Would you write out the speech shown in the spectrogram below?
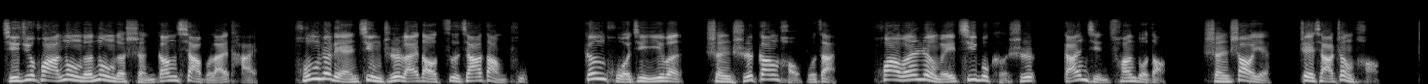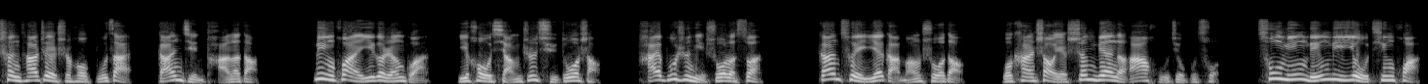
几句话弄得弄得沈刚下不来台，红着脸径直来到自家当铺，跟伙计一问，沈石刚好不在。花文认为机不可失，赶紧撺掇道：“沈少爷，这下正好，趁他这时候不在，赶紧盘了当，另换一个人管，以后想支取多少，还不是你说了算？”干脆也赶忙说道。我看少爷身边的阿虎就不错，聪明伶俐又听话，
